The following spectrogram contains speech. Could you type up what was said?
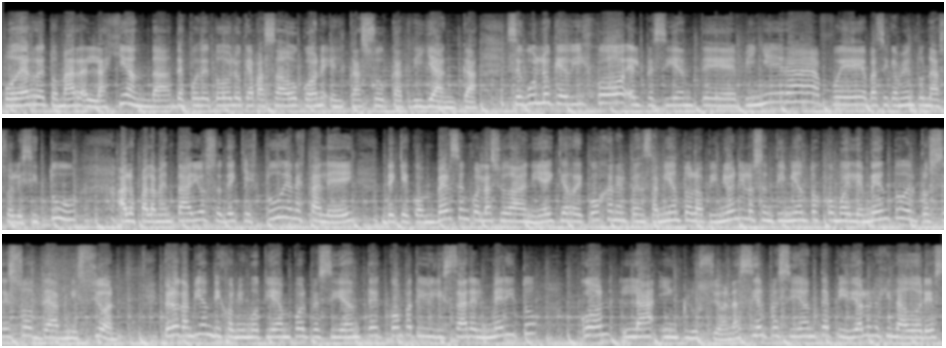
poder retomar la agenda después de todo lo que ha pasado con el caso Catrillanca. Según lo que dijo el presidente Piñera, fue básicamente una solicitud a los parlamentarios de que estudien esta ley, de que conversen con la ciudadanía y que recojan el pensamiento, la opinión y los sentimientos como elemento del proceso de admisión. Pero también dijo al mismo tiempo el presidente compatibilizar el mérito con la inclusión. Así el presidente pidió a los legisladores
